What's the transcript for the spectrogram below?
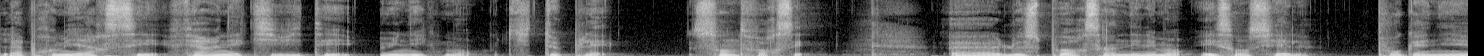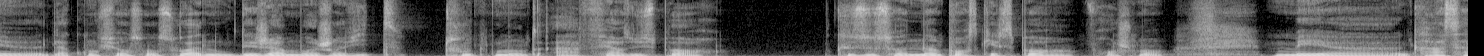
La première, c'est faire une activité uniquement qui te plaît, sans te forcer. Euh, le sport, c'est un élément essentiel pour gagner euh, de la confiance en soi. Donc déjà, moi, j'invite tout le monde à faire du sport, que ce soit n'importe quel sport, hein, franchement. Mais euh, grâce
